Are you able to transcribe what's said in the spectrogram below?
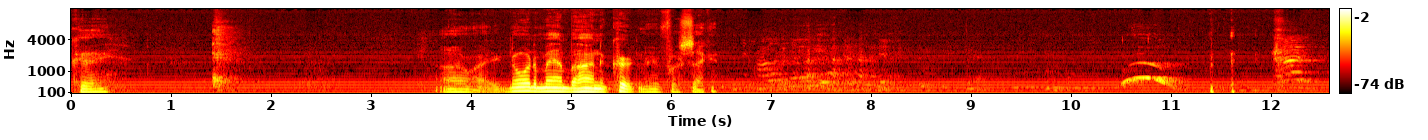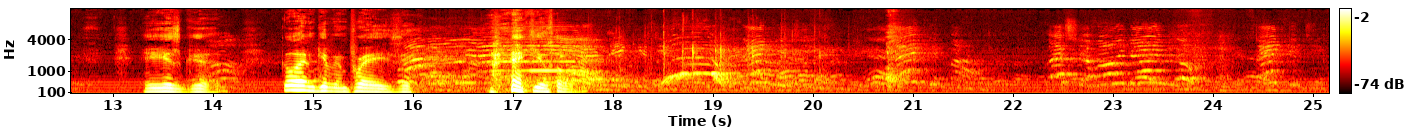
Okay. All right. Ignore the man behind the curtain here for a second. He is good. Go ahead and give him praise. Thank you, Lord. Thank you, Jesus. Thank you, Jesus. Thank you, Father. Bless your holy name, Ghost. Thank you, Jesus.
